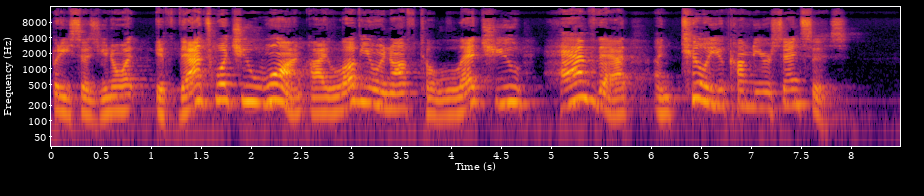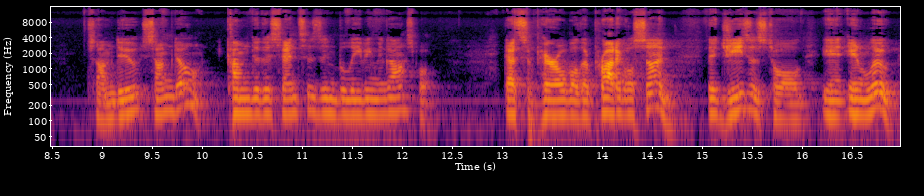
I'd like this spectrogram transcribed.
But he says, you know what? If that's what you want, I love you enough to let you have that until you come to your senses. Some do, some don't. Come to the senses in believing the gospel. That's the parable of the prodigal son that Jesus told in, in, Luke.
